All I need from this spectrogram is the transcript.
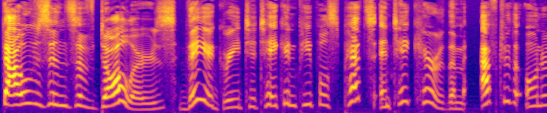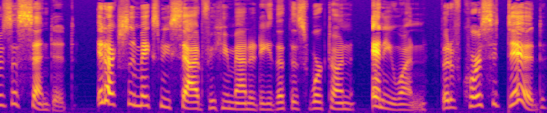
thousands of dollars, they agreed to take in people's pets and take care of them after the owners ascended. It actually makes me sad for humanity that this worked on anyone, but of course it did.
